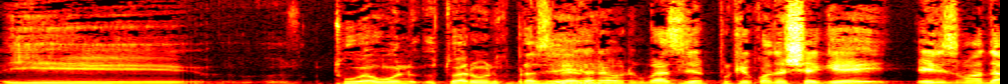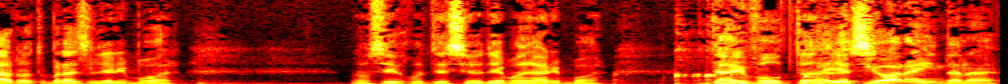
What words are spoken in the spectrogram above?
E tu, é o único, tu era o único brasileiro? era o único brasileiro. Porque quando eu cheguei, eles mandaram outro brasileiro embora. Não sei o que aconteceu, daí mandaram embora. Daí voltando. Aí é pior ainda, né?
